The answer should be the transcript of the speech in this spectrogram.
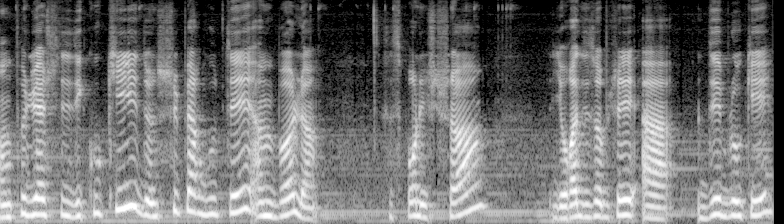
On peut lui acheter des cookies, de super goûter, un bol. Ça c'est pour les chats. Il y aura des objets à débloquer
